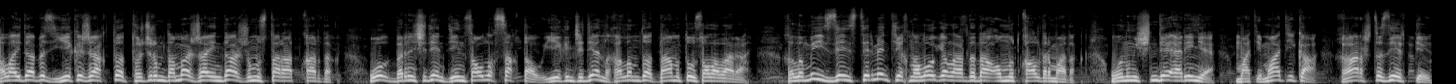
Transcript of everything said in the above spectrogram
Алайда біз екі жақты тұжырымдама жайында жұмыстар атқардық. Ол біріншіден денсаулық сақтау, екіншіден ғылымды дамыту салалары. Ғылыми ізденістер мен технологияларды да ұмыт қалдырмадық. Оның ішінде әрине математика, ғарышты зерттеу,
